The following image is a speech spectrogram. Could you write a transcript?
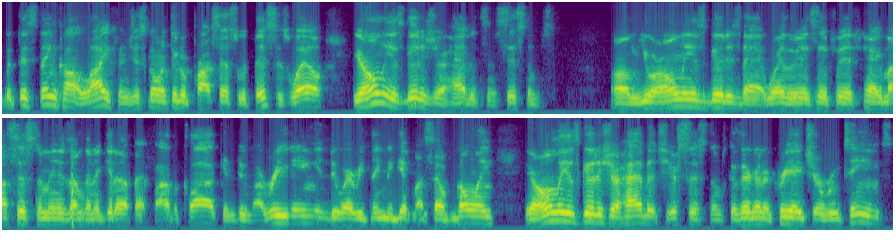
with this thing called life and just going through the process with this as well you're only as good as your habits and systems um, you are only as good as that. Whether it's if hey, my system is I'm going to get up at five o'clock and do my reading and do everything to get myself going. You're only as good as your habits, your systems, because they're going to create your routines.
